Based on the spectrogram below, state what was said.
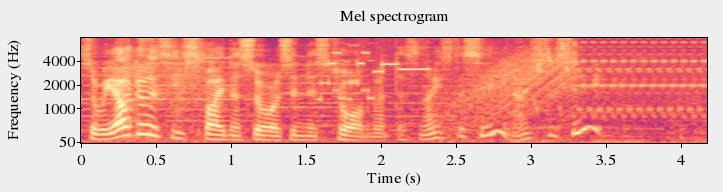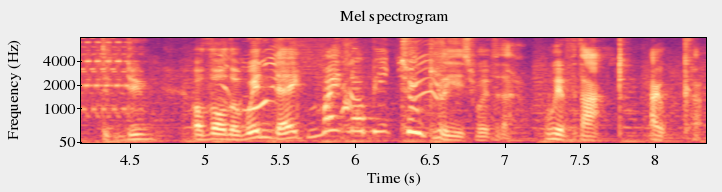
So we are going to see Spinosaurus in this tournament. That's nice to see. Nice to see. Although the Wind Egg might not be too pleased with that, with that outcome.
